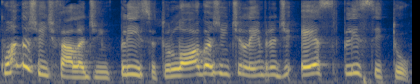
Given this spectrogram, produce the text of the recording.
Quando a gente fala de implícito, logo a gente lembra de explícito.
